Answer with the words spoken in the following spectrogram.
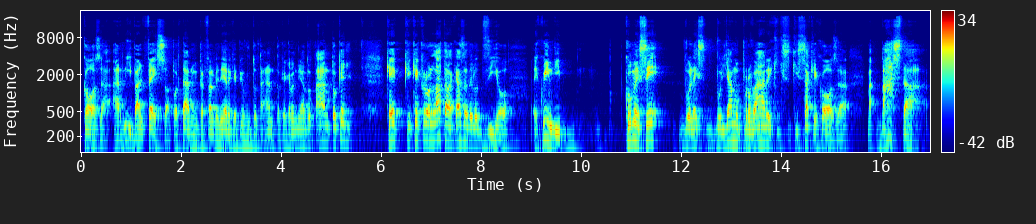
cosa arriva al fesso a portarmi per far vedere che è piovuto tanto, che è grandinato tanto, che, che, che, che è crollata la casa dello zio e quindi come se voless- vogliamo provare chiss- chissà che cosa, ma basta,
